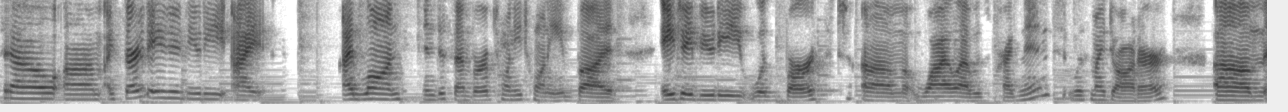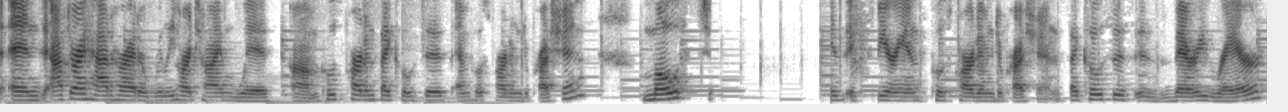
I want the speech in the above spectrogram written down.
So, um, I started AJ Beauty. I I launched in December of 2020, but AJ Beauty was birthed um, while I was pregnant with my daughter. Um, and after I had her, I had a really hard time with um, postpartum psychosis and postpartum depression. Most is experience postpartum depression. Psychosis is very rare,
